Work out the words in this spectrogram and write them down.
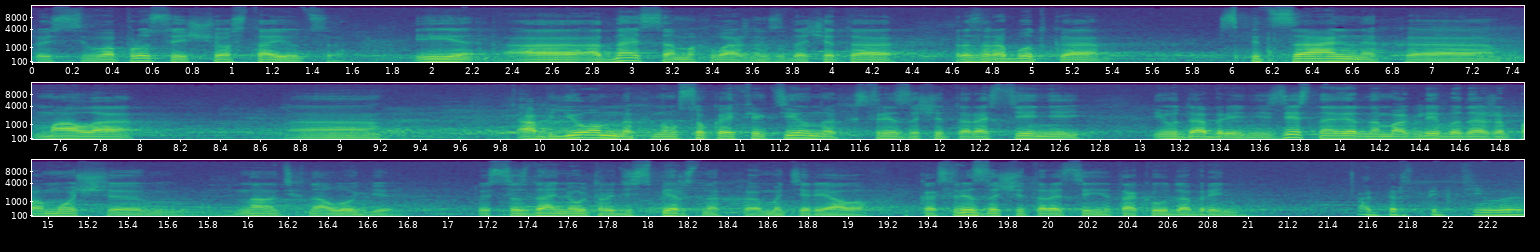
То есть вопросы еще остаются. И э, одна из самых важных задач – это разработка специальных, э, мало э, объемных, но высокоэффективных средств защиты растений и удобрений. Здесь, наверное, могли бы даже помочь э, нанотехнологии, то есть создание ультрадисперсных материалов, как средств защиты растений, так и удобрений. А перспективы?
